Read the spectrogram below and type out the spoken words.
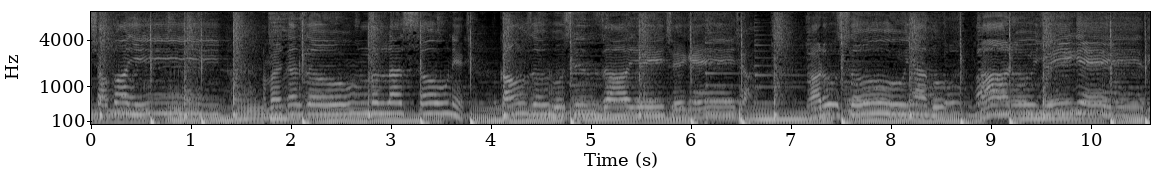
လျှောက်သွားရင်အမှန်ကန်ဆုံးလွတ်လပ်ဆုံးနဲ့အကောင်းဆုံးကိုစဉ်းစားရွေးချယ်ခဲ့ကြငါတို့ဆိုရကိုငါတို့ရွေးခဲ့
